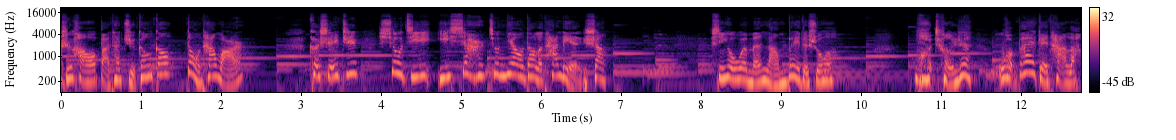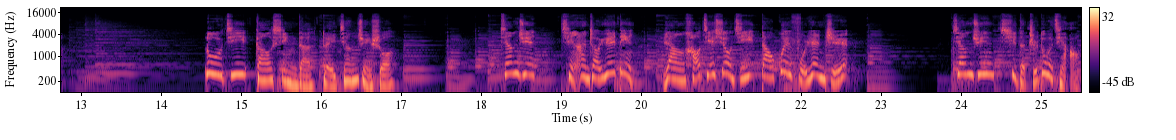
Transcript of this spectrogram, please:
只好把他举高高逗他玩儿，可谁知秀吉一下就尿到了他脸上。新右卫门狼狈地说。我承认，我败给他了。陆基高兴地对将军说：“将军，请按照约定，让豪杰秀吉到贵府任职。”将军气得直跺脚：“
